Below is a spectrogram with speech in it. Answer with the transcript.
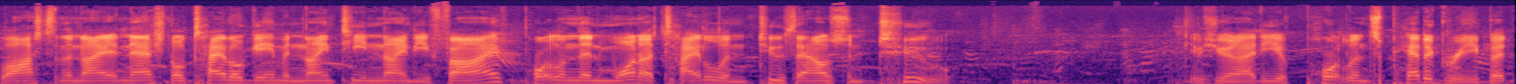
Lost in the national title game in 1995. Portland then won a title in 2002. Gives you an idea of Portland's pedigree. But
